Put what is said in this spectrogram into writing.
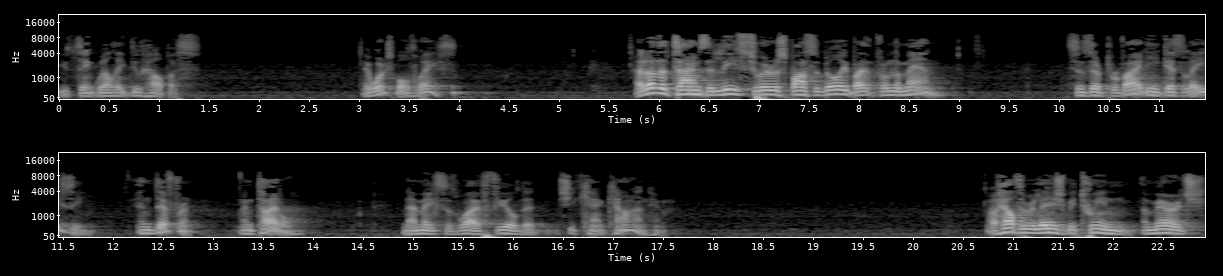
you think, well, they do help us. It works both ways. At other times, it leads to irresponsibility by, from the man. Since they're providing, he gets lazy, indifferent, entitled. And that makes his wife feel that she can't count on him. A healthy relationship between a marriage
